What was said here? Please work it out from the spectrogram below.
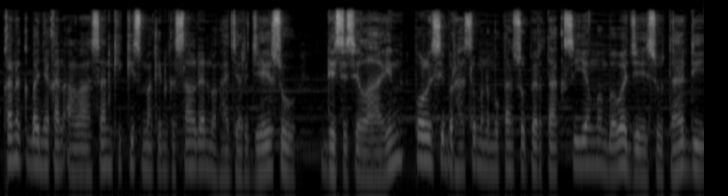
Karena kebanyakan alasan Kiki semakin kesal dan menghajar Jesu. Di sisi lain, polisi berhasil menemukan supir taksi yang membawa Jesu tadi.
